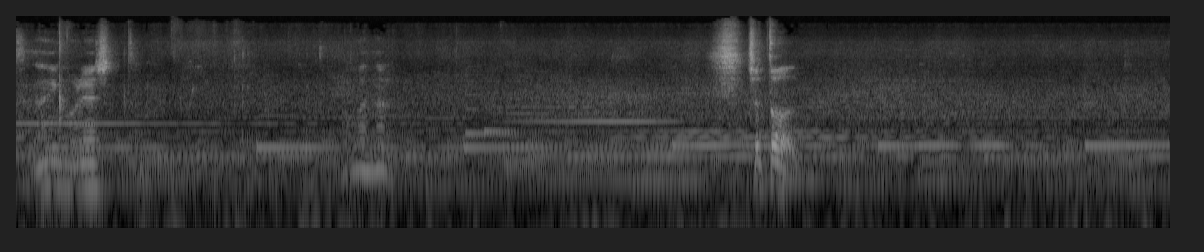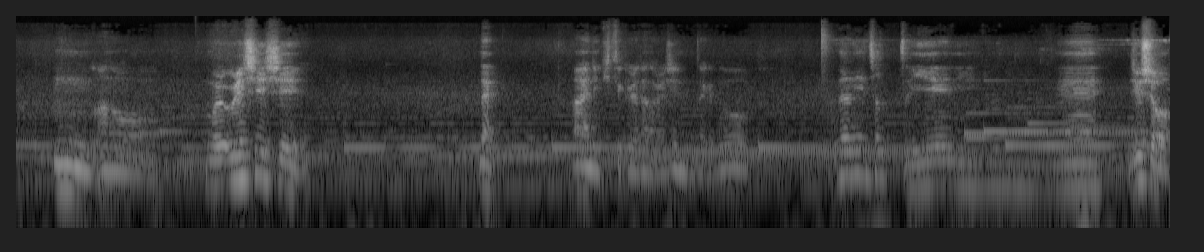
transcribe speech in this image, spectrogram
すがにこれはちょっと動画になる。ちょっとうんあのう嬉しいしね会いに来てくれたの嬉しいんだけどさすがにちょっと家にね住所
